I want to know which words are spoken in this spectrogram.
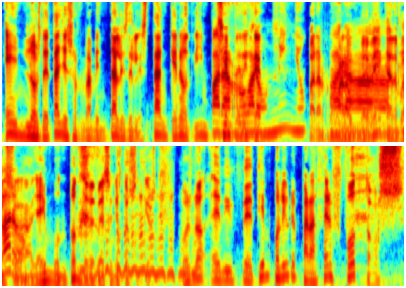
en los detalles ornamentales del estanque, ¿no? Para siempre robar dice, a un niño. para robar a un bebé, que además claro. eh, hay un montón de bebés en estos sitios. Pues no, eh, dice tiempo libre para hacer fotos.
